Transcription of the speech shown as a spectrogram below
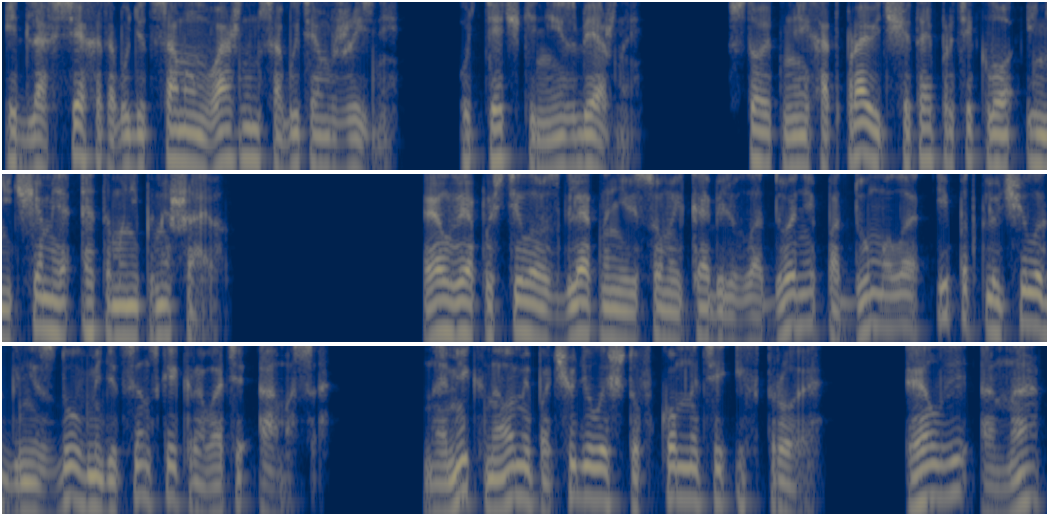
И для всех это будет самым важным событием в жизни. Утечки неизбежны. Стоит мне их отправить, считай, протекло, и ничем я этому не помешаю. Элви опустила взгляд на невесомый кабель в ладони, подумала и подключила к гнезду в медицинской кровати Амоса. На миг Наоми почудилось, что в комнате их трое. Элви, она,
